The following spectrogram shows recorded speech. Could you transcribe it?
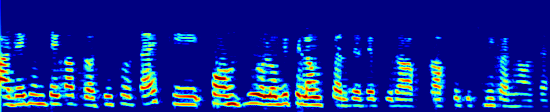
आधे घंटे का प्रोसेस होता है कि फॉर्म्स भी वो लोग ही फिल आउट कर देते पूरा आपको आपको कुछ नहीं करना होता है।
